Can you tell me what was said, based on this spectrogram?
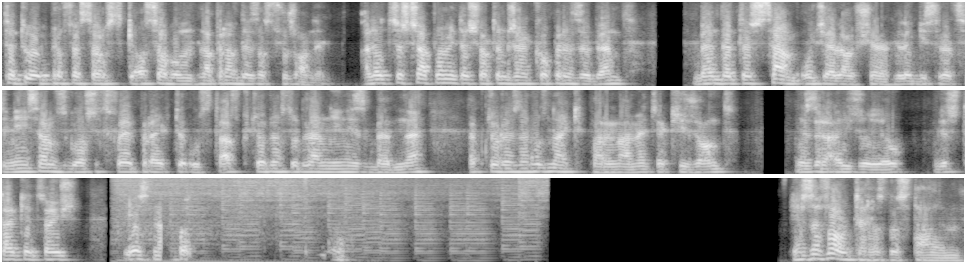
tytuły profesorskie osobom naprawdę zasłużonym. Ale też trzeba pamiętać o tym, że jako prezydent będę też sam udzielał się legislacyjnie i sam zgłosić swoje projekty ustaw, które są dla mnie niezbędne, a które zarówno jak i parlament, jak i rząd nie zrealizują, gdyż takie coś jest na... Ja zawał teraz dostałem.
